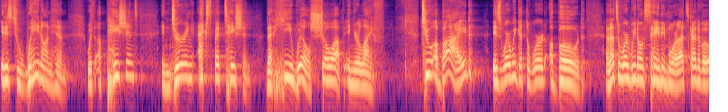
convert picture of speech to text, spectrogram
it is to wait on Him with a patient, enduring expectation that He will show up in your life. To abide is where we get the word abode. And that's a word we don't say anymore. That's kind of a,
